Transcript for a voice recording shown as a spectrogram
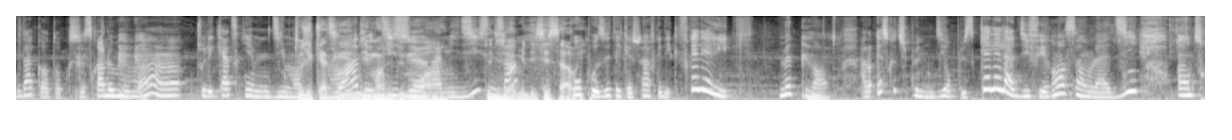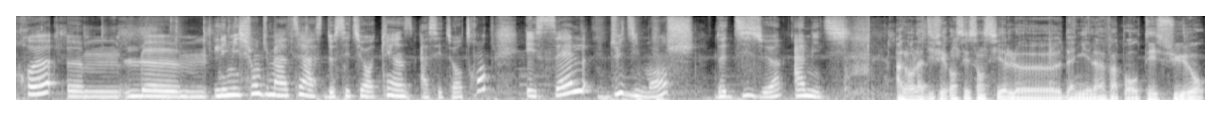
D'accord, donc ce sera le moment, hein, tous les quatrièmes dimanches Tous les du quatrièmes mois, dimanches de du 10h mois. à midi, De c'est 10h ça à midi, c'est ça, Pour oui. poser tes questions à Frédéric. Frédéric, Maintenant, alors est-ce que tu peux nous dire plus quelle est la différence, hein, on l'a dit, entre euh, le- l'émission du matin à- de 7h15 à 7h30 et celle du dimanche de 10h à midi? Alors la différence essentielle, euh, Daniela, va porter sur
